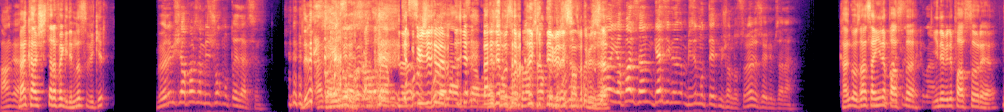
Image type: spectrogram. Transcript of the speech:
Kanka. Ben karşı tarafa gideyim nasıl fikir? Böyle bir şey yaparsan bizi çok mutlu edersin. Değil mi? Bu Bir şey değil mi? ama. Bence bu sefer de kitleyebilirsiniz. Şu an yaparsan gerçekten bizi mutlu etmiş olursun. Öyle söyleyeyim sana. Kanka o zaman sen yine pasla. Yine beni pasla oraya.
